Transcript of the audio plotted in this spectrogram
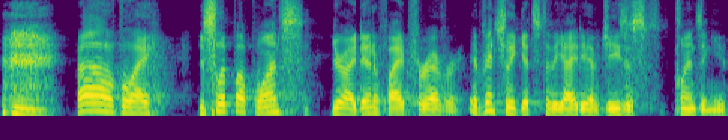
oh boy. You slip up once, you're identified forever. It eventually gets to the idea of Jesus cleansing you.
